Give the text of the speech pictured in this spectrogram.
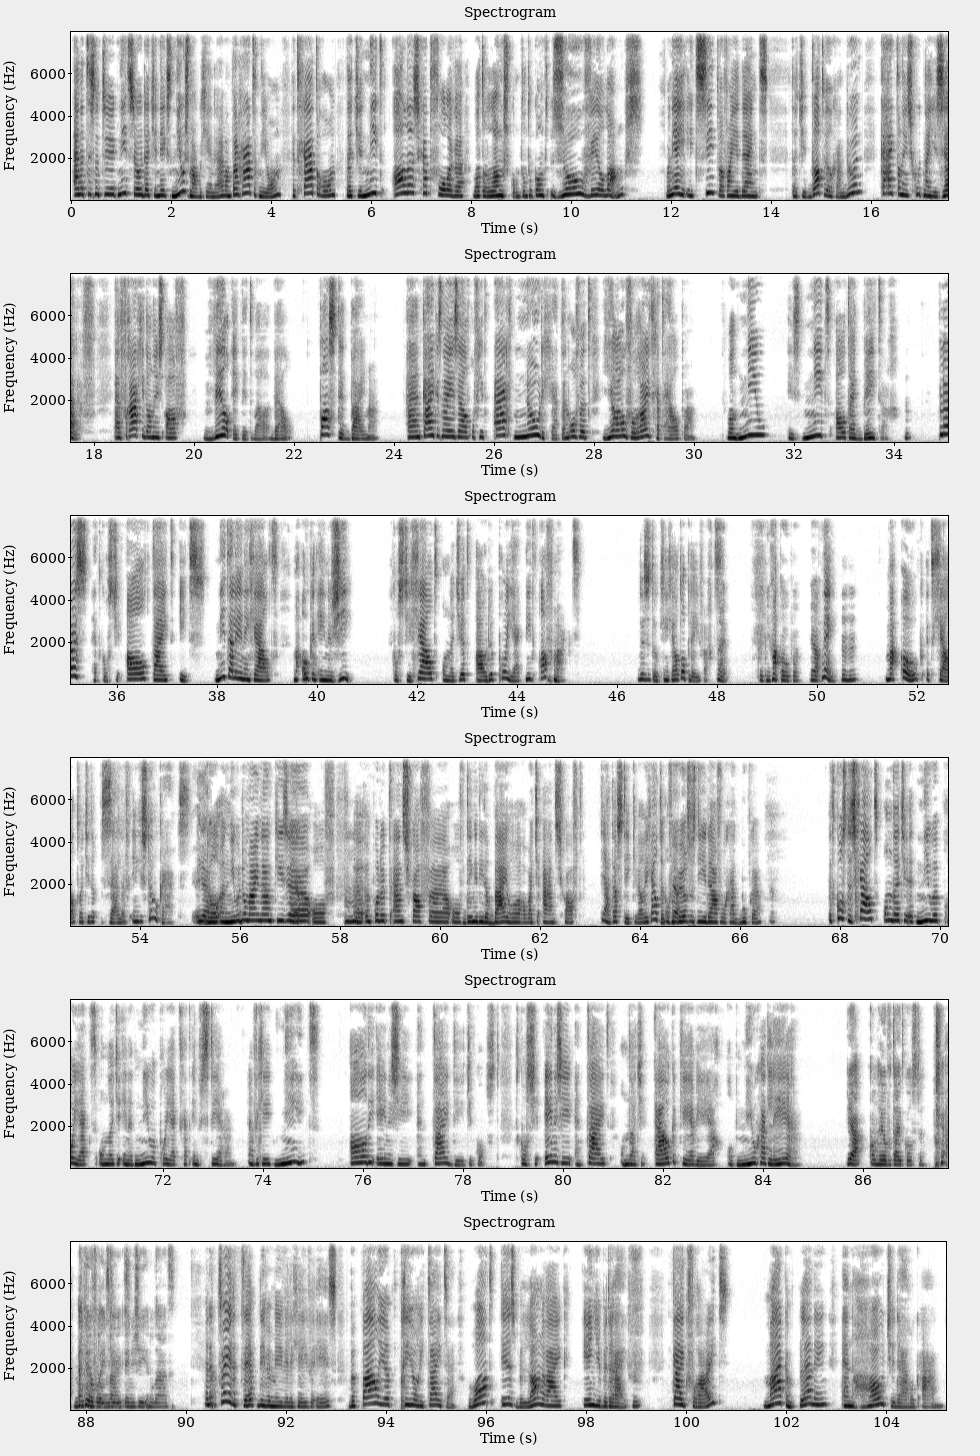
En het is natuurlijk niet zo dat je niks nieuws mag beginnen, want daar gaat het niet om. Het gaat erom dat je niet alles gaat volgen wat er langskomt, want er komt zoveel langs. Wanneer je iets ziet waarvan je denkt dat je dat wil gaan doen, kijk dan eens goed naar jezelf. En vraag je dan eens af, wil ik dit wel? wel? Past dit bij me? En kijk eens naar jezelf of je het echt nodig hebt en of het jou vooruit gaat helpen. Want nieuw is niet altijd beter. Plus, het kost je altijd iets. Niet alleen in geld, maar ook in energie. Het kost je geld omdat je het oude project niet afmaakt. Dus het ook geen geld oplevert. Nee, kun je het niet Maar- verkopen. Ja. Nee, Mhm. maar ook het geld wat je er zelf in gestoken hebt. Ik Ja. bedoel, een nieuwe domeinnaam kiezen Ja. of Mhm. eh, een product aanschaffen of dingen die erbij horen wat je aanschaft. Ja, daar steek je wel weer geld in. Of een Ja. cursus die je daarvoor gaat boeken. Het kost dus geld omdat je het nieuwe project, omdat je in het nieuwe project gaat investeren. En vergeet niet al die energie en tijd die het je kost. Het kost je energie en tijd omdat je elke keer weer opnieuw gaat leren. ja, kan heel veel tijd kosten. Ja, En heel veel energie inderdaad. En de tweede tip die we mee willen geven is: bepaal je prioriteiten. Wat is belangrijk in je bedrijf? Hm. Kijk vooruit, maak een planning en houd je daar ook aan.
